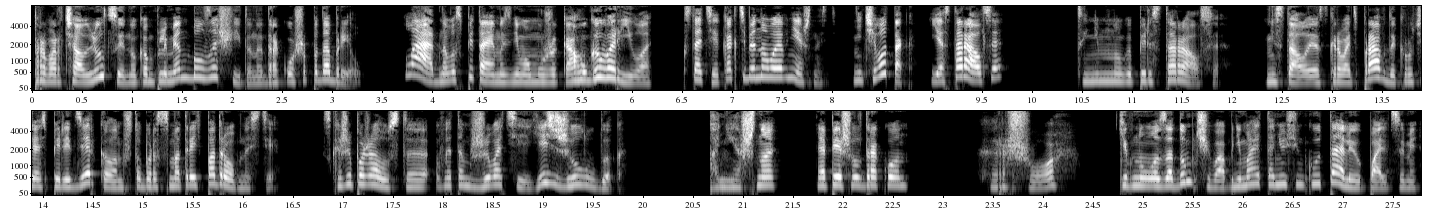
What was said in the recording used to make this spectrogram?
Проворчал Люций, но комплимент был засчитан, и дракоша подобрел. «Ладно, воспитаем из него мужика, уговорила. Кстати, как тебе новая внешность? Ничего так? Я старался». «Ты немного перестарался», Не стала я скрывать правды, крутясь перед зеркалом, чтобы рассмотреть подробности. Скажи, пожалуйста, в этом животе есть желудок? Конечно, опешил дракон. Хорошо. Кивнула задумчиво, обнимая тонюсенькую талию пальцами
